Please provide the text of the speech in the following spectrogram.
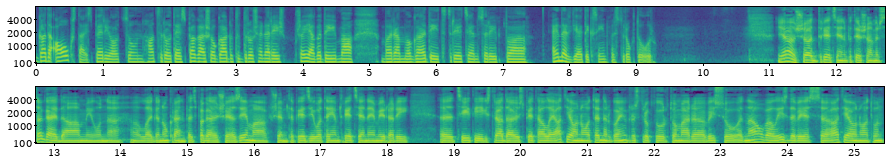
gada augstais periods un atceroties pagājušo gadu, tad droši vien arī šajā gadījumā varam gaidīt triecienus arī pa enerģētikas infrastruktūru. Jā, šādi triecieni patiešām ir sagaidāmi, un lai gan Ukraina pēc pagājušajā ziemā šiem te piedzīvotajiem triecieniem ir arī cītīgi strādājusi pie tā, lai atjaunot energoinfrastruktūru, tomēr visu nav vēl izdevies atjaunot, un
